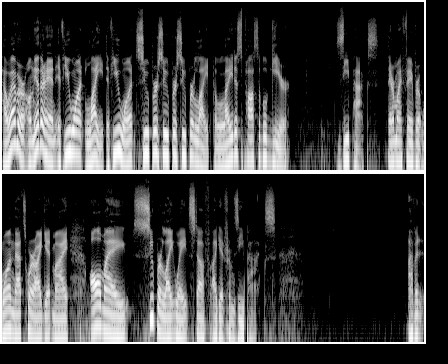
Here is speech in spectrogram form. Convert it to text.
However, on the other hand, if you want light, if you want super super super light, the lightest possible gear, Z packs. They're my favorite one. That's where I get my all my super lightweight stuff. I get from Z packs. I haven't.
